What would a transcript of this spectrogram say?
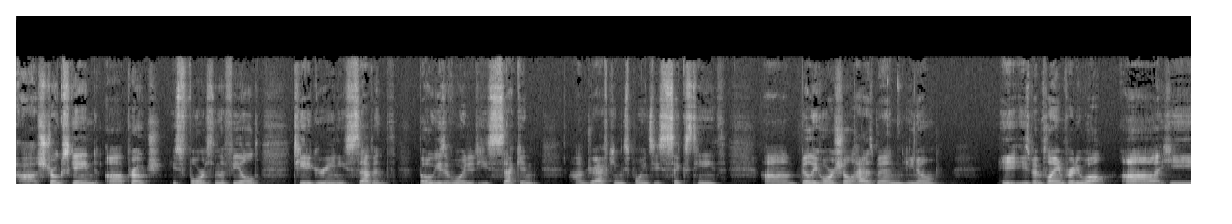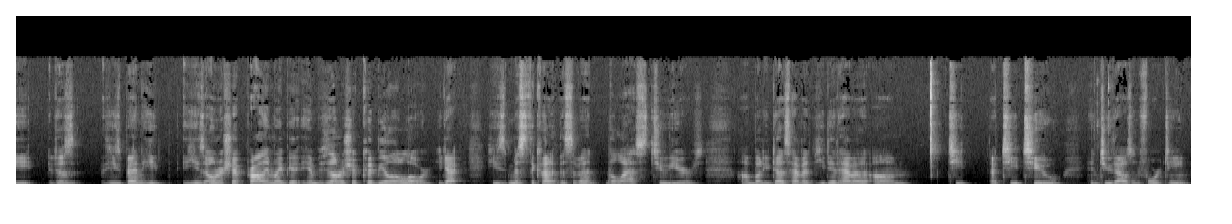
Uh, strokes gained uh, approach. He's fourth in the field. Tee to green. He's seventh. Bogeys avoided, he's second. Um, DraftKings points, he's 16th. Um, Billy Horschel has been, you know, he he's been playing pretty well. Uh, he does. He's been he his ownership probably might be. His ownership could be a little lower. He got he's missed the cut at this event the last two years, um, but he does have it. He did have a um, T a T two in 2014,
